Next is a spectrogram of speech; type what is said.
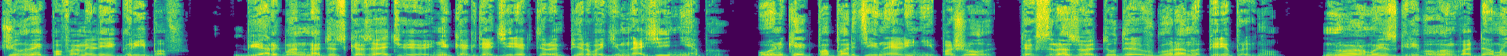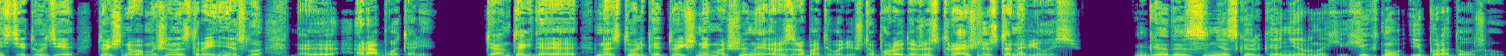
человек по фамилии Грибов. Бергман, надо сказать, э, никогда директором первой гимназии не был. Он как по партийной линии пошел, так сразу оттуда в Гурано перепрыгнул. Ну, а мы с Грибовым в одном институте точного машиностроения э, работали. Там тогда настолько точные машины разрабатывали, что порой даже страшно становилось». Гадес несколько нервно хихикнул и продолжил.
